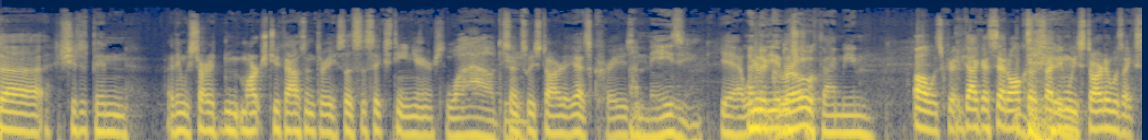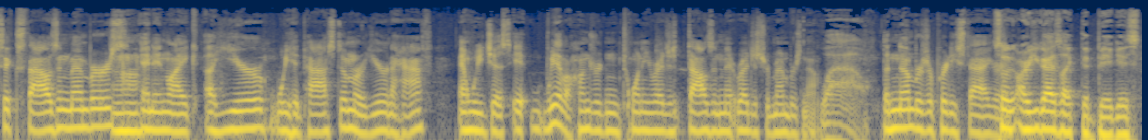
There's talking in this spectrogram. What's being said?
uh, should have been. I think we started March 2003, so this is 16 years Wow, dude. since we started. Yeah, it's crazy. amazing. Yeah, we and the, the industry- growth. I mean, Oh, it was great. Like I said, all coast I think we started was like six thousand members, Uh-huh. and in like a year we had passed them, or a year and a half, and we just it we have hundred and twenty regi- registered members now. wow. The numbers are pretty staggering. So are you guys like the biggest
